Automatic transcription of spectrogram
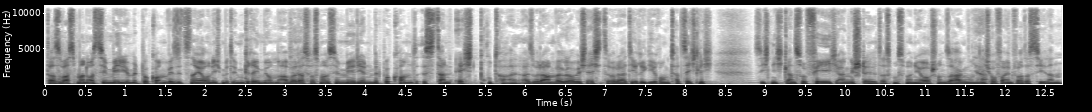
das, was man aus den Medien mitbekommt, wir sitzen da ja auch nicht mit im Gremium, aber das, was man aus den Medien mitbekommt, ist dann echt brutal. Also da haben wir, glaube ich, echt, oder hat die Regierung tatsächlich sich nicht ganz so fähig angestellt, das muss man ja auch schon sagen. Und Ja. ich hoffe einfach, dass die dann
